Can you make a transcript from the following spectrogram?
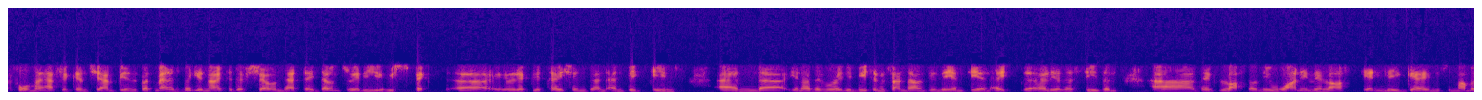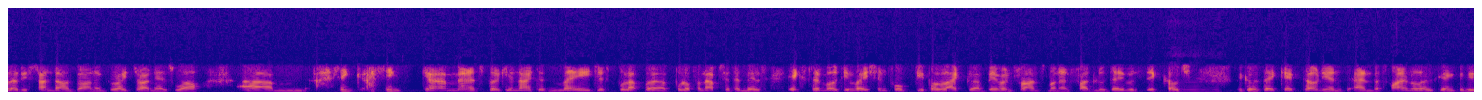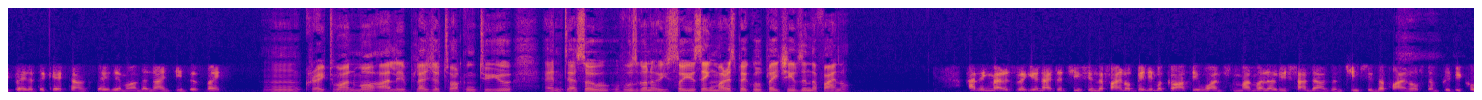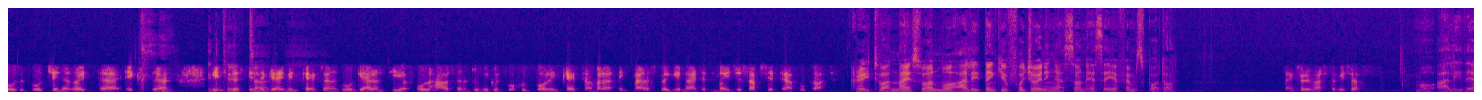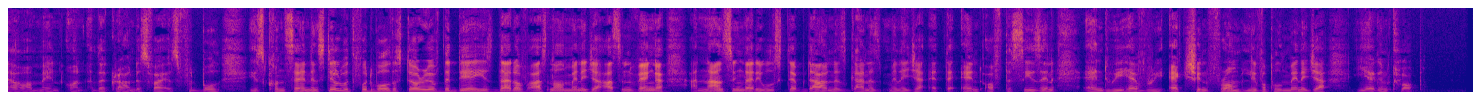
former African champions. But Maritzburg United have shown that they don't really respect uh, reputations and, and big teams. And, uh, you know, they've already beaten Sundowns in the MTN 8 uh, earlier this season. Uh, they've lost only one in their last 10 league games. Mamelodi Sundowns are on a great run as well. Um, I think, I think, uh, Maritzburg United may just pull up, uh, pull off an upset and there's extra motivation for people like uh, Bevan Fransman and Fadlu Davids, their coach, mm-hmm. because they're Cape Townians and the final is going to be played at the Cape Town Stadium on the 19th of May. Mm, great one, Mo Ali. Pleasure talking to you. And uh, so, who's to? So you're saying Maritzburg will play Chiefs in the final? I think Maritzburg United Chiefs in the final. Benni McCarthy wants Mamelodi Sundowns and Chiefs in the final simply because it will generate uh, extra in interest in the game in Cape Town. It will guarantee a full house and it will be good for football in Cape Town. But I think Maritzburg United may just upset the apple cart. Great one, nice one, Mo Ali. Thank you for joining us on SAFM Sport On. Thanks very much, Thabiso. Mo Ali, there are men on the ground as far as football is concerned. And still with football, the story of the day is that of Arsenal manager Arsene Wenger announcing that he will step down as Gunners' manager at the end of the season. And we have reaction from Liverpool manager Jurgen Klopp.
